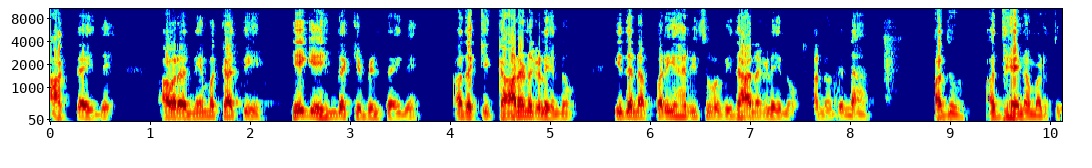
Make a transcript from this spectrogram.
ಆಗ್ತಾ ಇದೆ, ಅವರ ನೇಮಕಾತಿ ಹೇಗೆ ಹಿಂದಕ್ಕೆ ಬೀಳ್ತಾ ಇದೆ, ಅದಕ್ಕೆ ಕಾರಣಗಳೇನು, ಇದನ್ನ ಪರಿಹರಿಸುವ ವಿಧಾನಗಳೇನು ಅನ್ನೋದನ್ನ ಅದು ಅಧ್ಯಯನ ಮಾಡಿತು.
